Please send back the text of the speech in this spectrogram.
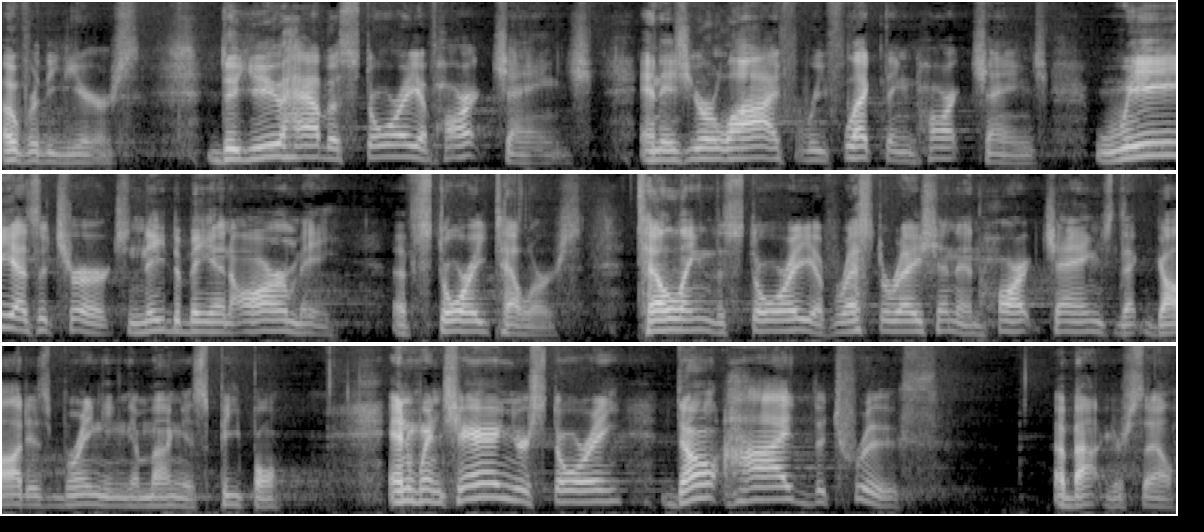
over the years. Do you have a story of heart change? And is your life reflecting heart change? We as a church need to be an army of storytellers, telling the story of restoration and heart change that God is bringing among His people. And when sharing your story, don't hide the truth about yourself.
